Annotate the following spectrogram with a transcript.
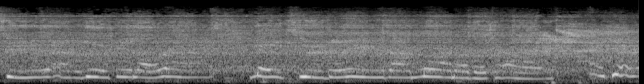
See I'm looking alright Makes you believe I'm one of a kind I can't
